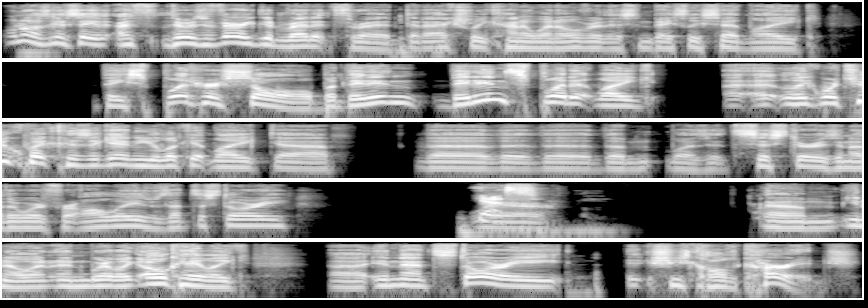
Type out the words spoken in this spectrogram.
Well, no, I was gonna say I th- there was a very good Reddit thread that actually kind of went over this and basically said like they split her soul, but they didn't they didn't split it like uh, uh, like we're too quick because again you look at like uh the the the the was it sister is another word for always was that the story Yes. Um you know and, and we're like okay like uh in that story she's called courage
